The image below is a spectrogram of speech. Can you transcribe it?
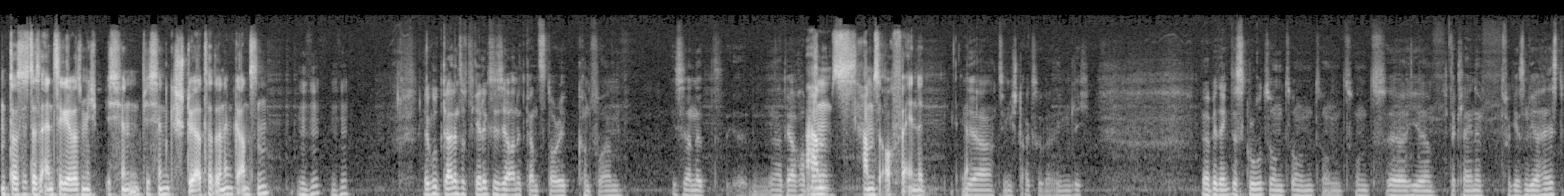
Und das ist das Einzige, was mich ein bisschen, bisschen gestört hat an dem Ganzen. Mhm. Mhm. Ja gut, Guardians of the Galaxy ist ja auch nicht ganz story-konform. Ist ja nicht. äh, ja Haben es auch verändert. ja. ziemlich stark sogar eigentlich. Wenn man bedenkt, dass Groot und, und, und, und äh, hier der Kleine, vergessen wie er heißt,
